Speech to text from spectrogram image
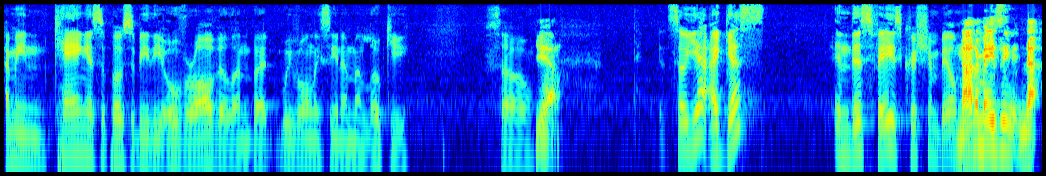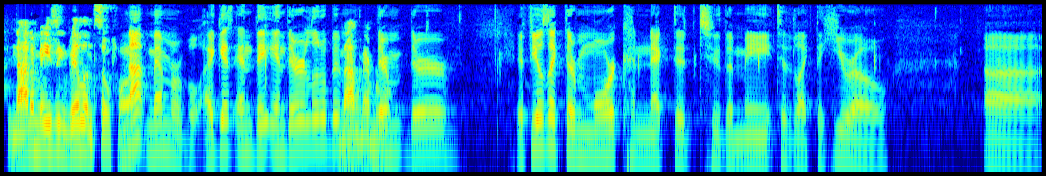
I mean, Kang is supposed to be the overall villain, but we've only seen him in Loki. So, Yeah. so yeah, I guess in this phase, Christian Bale Not amazing not not amazing villain so far. not memorable. I guess, and they and they're a little bit Not more, memorable. They're they're. It feels like they're more connected to the main to like the hero. Uh,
